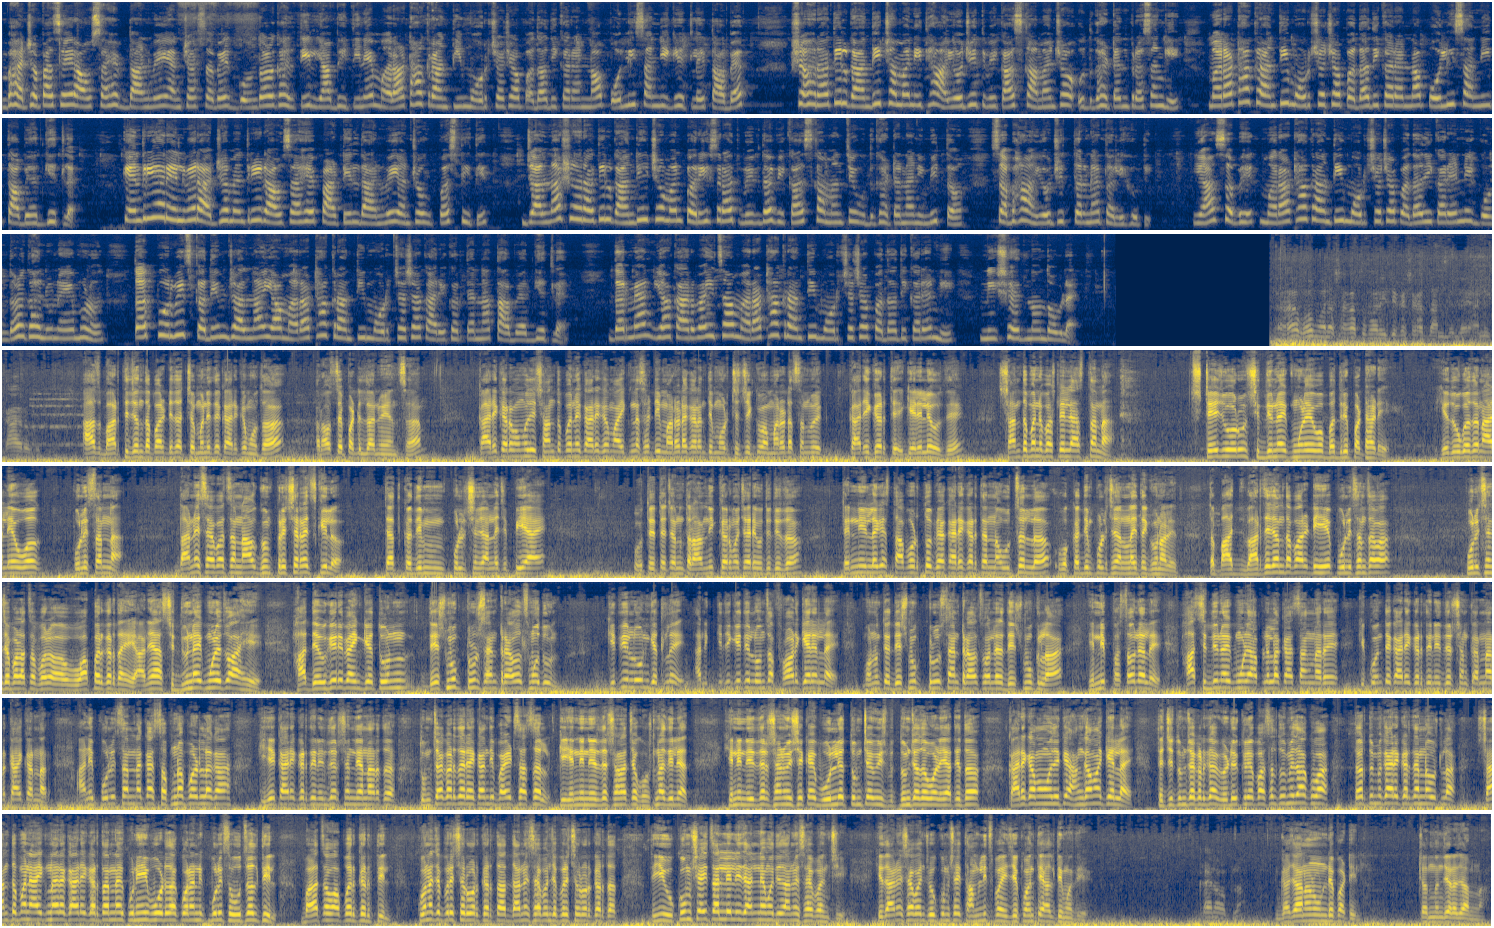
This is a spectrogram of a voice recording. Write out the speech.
भाजपाचे रावसाहेब दानवे यांच्या सभेत गोंधळ घालतील या भीतीने मराठा क्रांती मोर्चाच्या पदाधिकाऱ्यांना पोलिसांनी घेतले ताब्यात. शहरातील गांधी चमन इथे आयोजित विकास कामांच्या उद्घाटन प्रसंगी मराठा क्रांती मोर्चाच्या पदाधिकाऱ्यांना पोलिसांनी ताब्यात घेतलं केंद्रीय रेल्वे राज्यमंत्री रावसाहेब पाटील दानवे यांच्या उपस्थितीत जालना शहरातील गांधी चमन परिसरात विविध विकास कामांचे उद्घाटनानिमित्त सभा आयोजित करण्यात आली होती. या सभेत मराठा क्रांती मोर्चाच्या पदाधिकाऱ्यांनी गोंधळ घालू नये म्हणून तत्पूर्वीच कदीम जालना या मराठा क्रांती मोर्चाच्या कार्यकर्त्यांना ताब्यात घेतलंय. दरम्यान या कारवाईचा मराठा क्रांती मोर्चाच्या पदाधिकाऱ्यांनी निषेध नोंदवलाय. हा आज भारतीय जनता पार्टीचा चमन येथे कार्यक्रम होता. रावसाहेब पाटील दानवे यांचा. कार्यक्रमामध्ये शांतपणे कार्यक्रम ऐकण्यासाठी मराठा क्रांती मोर्चाचे किंवा मराठा समन्वय कार्यकर्ते गेलेले होते. शांतपणे बसलेले असताना स्टेजवरून सिद्धिविनायक मुळे व बद्री पठाडे हे दोघंजण आले व पोलिसांना दानेसाहेबाचं नाव घेऊन प्रेशराईज केलं. त्यात कदीम पोलीस स्टेशन जालन्याचे पी आय होते. त्याच्यानंतर अनेक कर्मचारी होते तिथं. त्यांनी लगेच ताबडतोब या कार्यकर्त्यांना उचललं व कदीम पोलीस नाही इथं घेऊन आलेत. तर भा भारतीय जनता पार्टी हे पोलिसांचा पोलिसांच्या बळाचा ब वापर करत आहे. आणि हा सिद्धिविनायकमुळे जो आहे हा देवगिरी बँकेतून देशमुख टूर्स अँड ट्रॅव्हल्समधून किती लोन घेतलं आहे आणि किती किती लोनचा फ्रॉड केलेला आहे म्हणून त्या देशमुख टूर्स अँड ट्रॅव्हल्सवाल्या देशमुखला यांनी फसवलेलं आहे. हा सिद्धिनायकमुळे आपल्याला काय सांगणार आहे? की कोणते कार्यकर्ते निदर्शन करणार काय करणार? आणि पोलिसांना काय स्वप्न पडलं का? की हे कार्यकर्ते निदर्शन देणार तर? तुमच्याकडे जर एखादी बाईट्स असेल की यांनी निदर्शनाच्या घोषणा दिल्यात यांनी निदर्शनाविषयी काही बोलले तुमच्या विष तुमच्याजवळ या तिथं कार्यक्रमामध्ये काही हंगामा केला आहे त्याची तुमच्याकडे काय व्हिडिओ क्लिप असेल तुम्ही दाखवा. तर तुम्ही कार्यकर्त्यांना उचला. शांतपणे ऐकणाऱ्या कार्यकर्त्यांना कुणीही बोर्ड दाखवा आणि पोलीस उचलतील बळाचा वापर करतील. कोणाच्या प्रेशरवर करतात? दानवे साहेबांच्या प्रेशरवर करतात. तर ही हुकुमशाही चाललेली जालन्यामध्ये दानवे साहेबांची ही दानवे साहेबांची हुकुमशाही थांबलीच पाहिजे कोणत्या हालतीमध्ये. काय नाव आपलं? गजानन उंडे पाटील चंदनजरा जालना.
